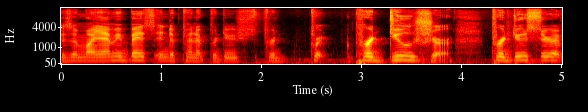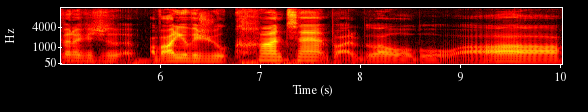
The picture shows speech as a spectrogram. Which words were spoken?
is a Miami-based independent produce, pro, pro, producer producer of audiovisual of audiovisual content. Blah blah blah.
